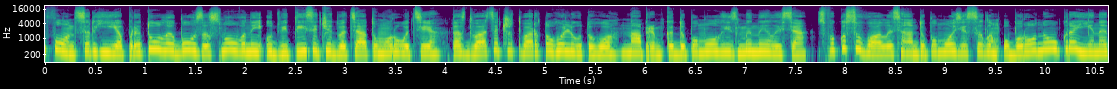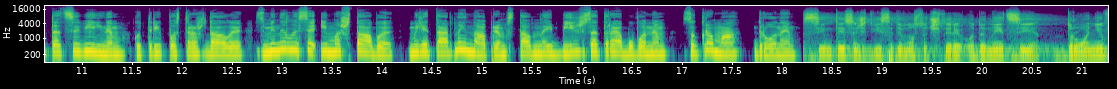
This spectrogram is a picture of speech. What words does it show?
фонд Сергія Притули був заснований у 2020 році. Та з 24 лютого напрямки допомоги змінилися, сфокусувалися на допомозі силам оборони України та цивільним, котрі постраждали. Змінилися і масштаби. Мілітарний напрям став найбільш затребуваним, зокрема, дрони. 7294 одиниці дронів,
